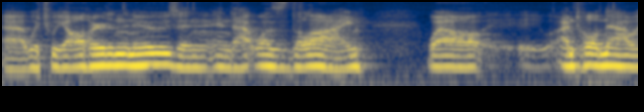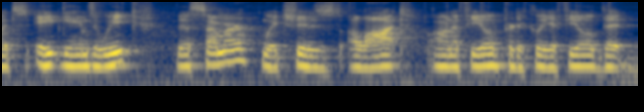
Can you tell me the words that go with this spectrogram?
uh, which we all heard in the news, and, and that was the line. Well, I'm told now it's eight games a week this summer, which is a lot on a field, particularly a field that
